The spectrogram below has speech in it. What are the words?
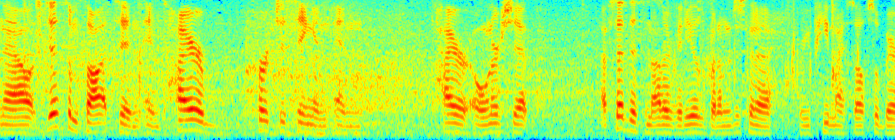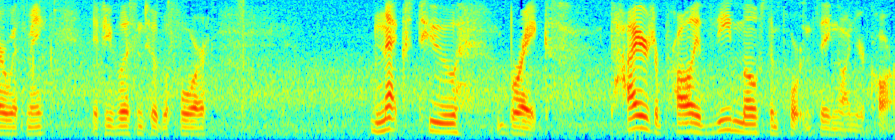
Now, just some thoughts in, in tire purchasing and, and tire ownership. I've said this in other videos, but I'm just going to repeat myself, so bear with me if you've listened to it before next to brakes, tires are probably the most important thing on your car.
